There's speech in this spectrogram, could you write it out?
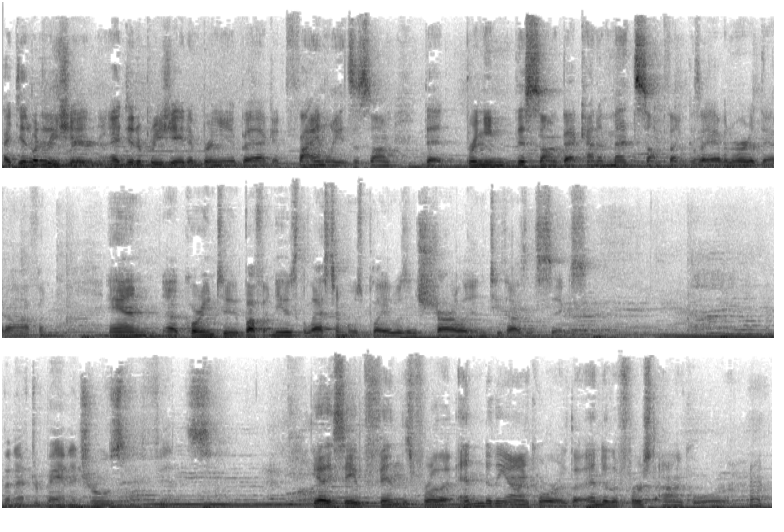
I did But appreciate. I did appreciate him bringing it back, and finally, it's a song that bringing this song back kind of meant something because I haven't heard it that often. And according to Buffett News, the last time it was played was in Charlotte in 2006. then after band intros, Fins. Yeah, they saved Fins for the end of the encore, the end of the first encore. It's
